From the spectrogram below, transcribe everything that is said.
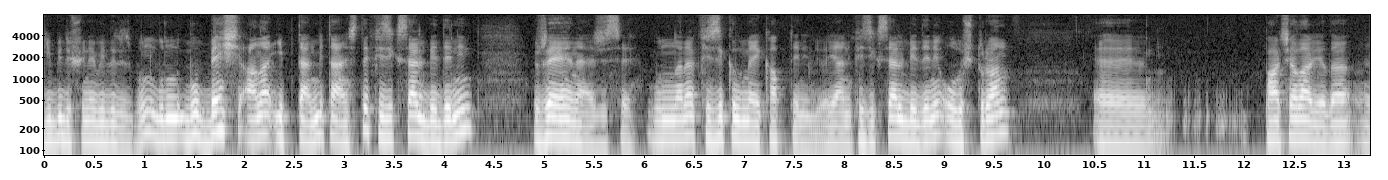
gibi düşünebiliriz bunu. bunu. Bu beş ana ipten bir tanesi de fiziksel bedenin re enerjisi. Bunlara physical make-up deniliyor. Yani fiziksel bedeni oluşturan e, parçalar ya da e,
